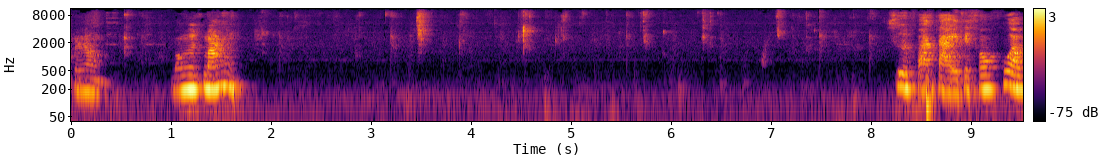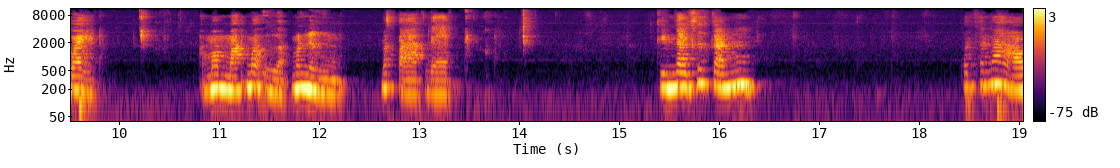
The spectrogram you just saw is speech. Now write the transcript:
ไปลน้องบองเงินมัน ซื้อปลาไตที่เขาคั่วไว้เอามามักมาเอือกมาหนึ่งมาตากแดด กินได้คือกัน พัฒนาเอา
